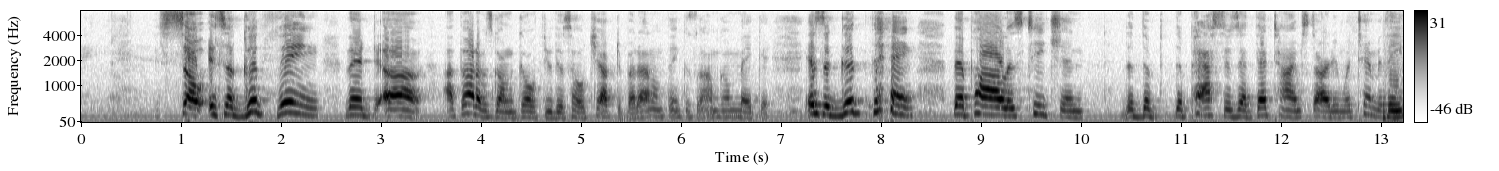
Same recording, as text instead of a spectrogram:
Amen. So it's a good thing that uh, I thought I was going to go through this whole chapter, but I don't think I'm going to make it. It's a good thing that Paul is teaching the, the, the pastors at that time, starting with Timothy,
